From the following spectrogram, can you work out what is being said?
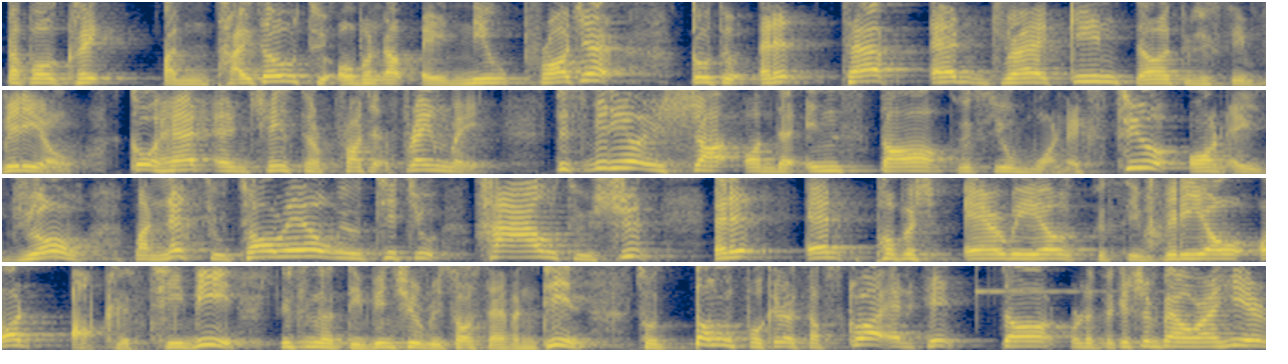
double click Untitled to open up a new project. Go to Edit tab and drag in the 360 video. Go ahead and change the project frame rate. This video is shot on the Insta360 One X2 on a drone. My next tutorial will teach you how to shoot, edit, and publish aerial 360 video on Oculus TV using the DaVinci Resolve 17. So don't forget to subscribe and hit the notification bell right here.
